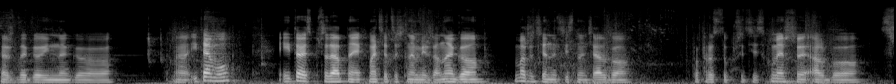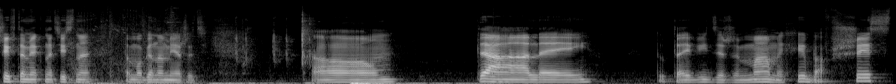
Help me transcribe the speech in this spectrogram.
każdego innego e, itemu. I to jest przydatne, jak macie coś namierzanego, możecie nacisnąć albo po prostu przycisk myszy, albo z shiftem jak nacisnę, to mogę namierzyć. Um, dalej. Tutaj widzę, że mamy chyba wszystko.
